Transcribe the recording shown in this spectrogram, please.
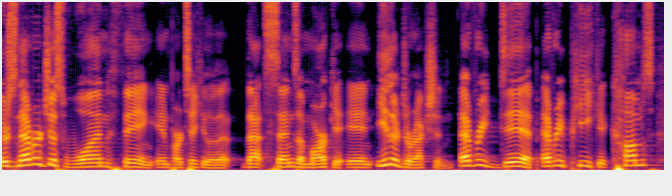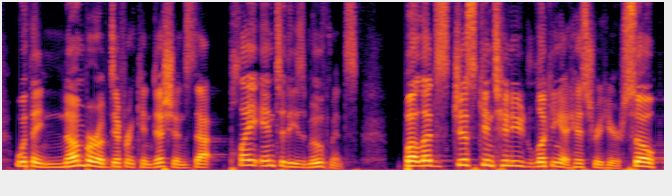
There's never just one thing in particular that, that sends a market in either direction. Every dip, every peak, it comes with a number of different conditions that play into these movements. But let's just continue looking at history here. So,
